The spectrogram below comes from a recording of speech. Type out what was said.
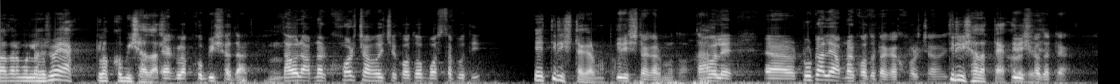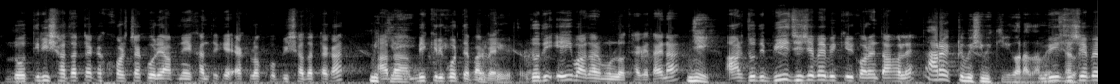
বাজার মূল্য হিসেবে এক লক্ষ বিশ হাজার। এক লক্ষ বিশ হাজার। তাহলে আপনার খরচা হয়েছে কত বস্তা প্রতি? এই তিরিশ টাকার মতো। তিরিশ টাকার মতো। তাহলে টোটালে আপনার কত টাকা খরচা হয়েছে? তিরিশ হাজার টাকা তিরিশ হাজার টাকা। তো তিরিশ হাজার টাকা খরচা করে আপনি এখান থেকে এক লক্ষ বিশ হাজার টাকা আদা বিক্রি করতে পারবেন। যদি এই বাজার মূল্য থাকে তাই না? আর যদি বীজ হিসেবে বিক্রি করেন তাহলে? আরও একটু বেশি বিক্রি করা যাবে। বীজ হিসেবে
